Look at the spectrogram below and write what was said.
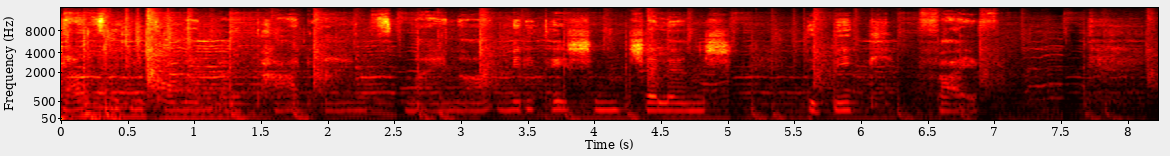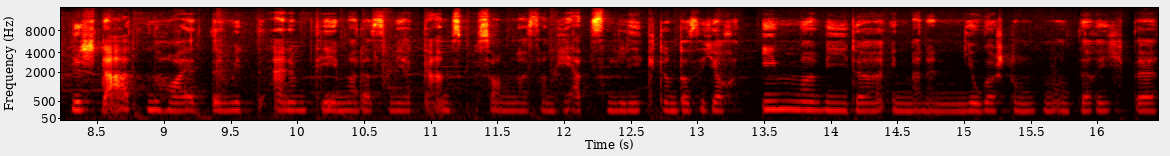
Herzlich willkommen bei Tag 1 meiner Meditation Challenge The Big Five. Wir starten heute mit einem Thema, das mir ganz besonders am Herzen liegt und das ich auch immer wieder in meinen Yogastunden unterrichte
